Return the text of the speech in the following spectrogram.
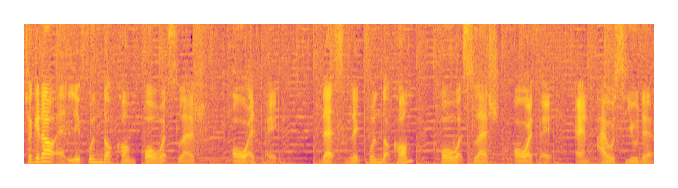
Check it out at litfun.com forward slash OFA. That's litfun.com forward slash OFA. And I will see you there.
